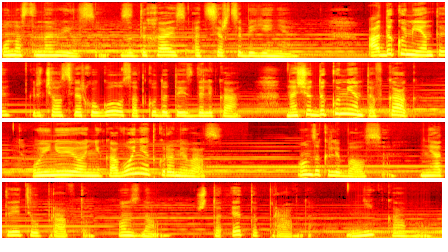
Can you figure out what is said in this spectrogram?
он остановился, задыхаясь от сердцебиения. «А документы?» – кричал сверху голос откуда-то издалека. «Насчет документов как? У нее никого нет, кроме вас?» Он заколебался, не ответил правду. Он знал, что это правда. Никого.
